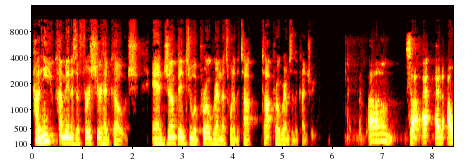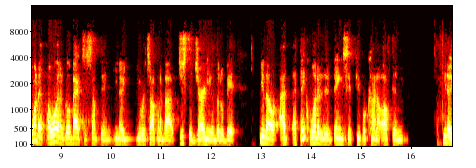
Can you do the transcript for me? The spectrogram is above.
How do Mhm. you come in as a first year head coach and jump into a program that's one of the top top programs in the country? Um, so I I- I want to I want to go back to something you know you were talking about just the journey a little bit. You know, I, I think one of the things that people kind of often, you know,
